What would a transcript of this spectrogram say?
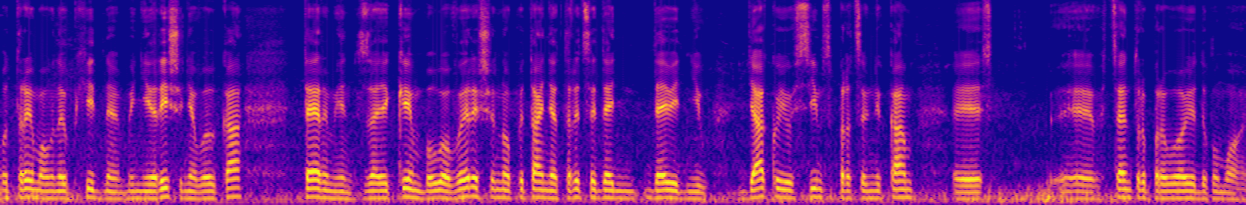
отримав необхідне мені рішення ВЛК, термін, за яким було вирішено питання 39 днів. Дякую всім працівникам е, е, Центру правової допомоги.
